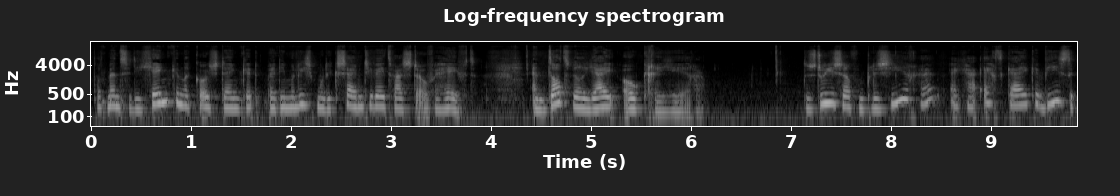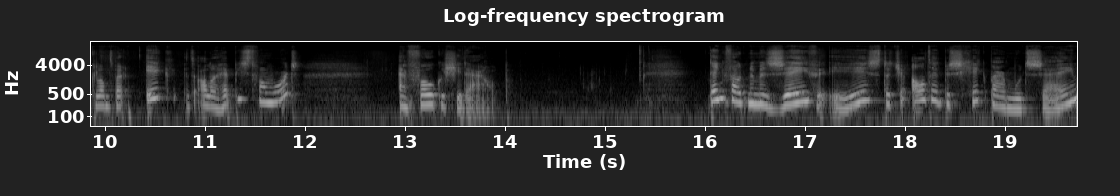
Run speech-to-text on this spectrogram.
Dat mensen die geen kindercoach denken, bij die Marlies moet ik zijn, want die weet waar ze het over heeft. En dat wil jij ook creëren. Dus doe jezelf een plezier hè? en ga echt kijken wie is de klant waar ik het allerhappiest van word. En focus je daarop. Denkfout nummer 7 is dat je altijd beschikbaar moet zijn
